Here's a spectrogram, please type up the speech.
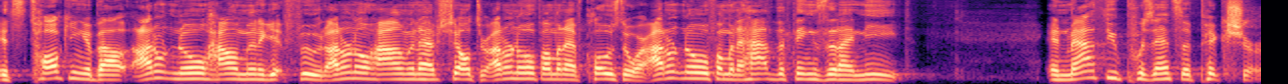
It's talking about, I don't know how I'm going to get food. I don't know how I'm going to have shelter. I don't know if I'm going to have clothes to wear. I don't know if I'm going to have the things that I need. And Matthew presents a picture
